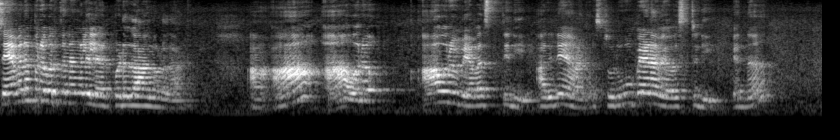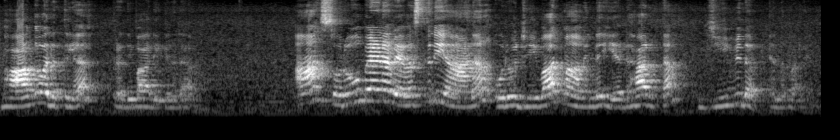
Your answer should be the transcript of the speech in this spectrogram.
സേവന പ്രവർത്തനങ്ങളിൽ ഏർപ്പെടുക എന്നുള്ളതാണ്. ആ ആ ഒരു ആ ഒരു വ്യവസ്ഥിതി അതിനെയാണ് സ്വരൂപേണ വ്യവസ്ഥിതി എന്ന് ഭാഗവതത്തിൽ പ്രതിപാദിക്കുന്നത്. ആ സ്വരൂപേണ വ്യവസ്ഥിതിയാണ് ഒരു ജീവാത്മാവിന്റെ യഥാർത്ഥ ജീവിതം എന്ന് പറയുന്നത്.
